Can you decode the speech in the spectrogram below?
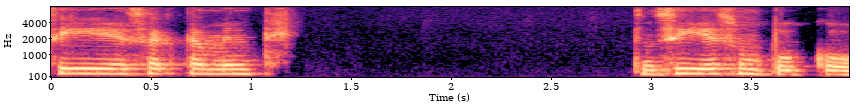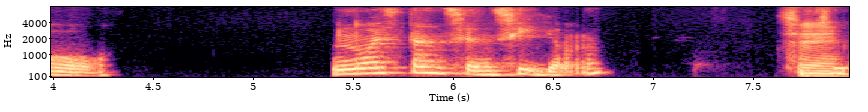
Sí, exactamente. Entonces sí, es un poco, no es tan sencillo, ¿no? Sí.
